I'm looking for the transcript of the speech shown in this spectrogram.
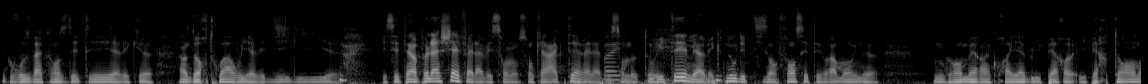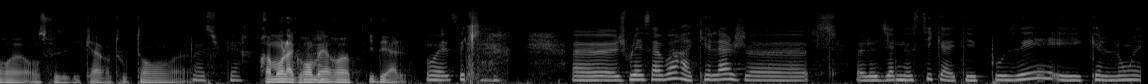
des grosses vacances d'été avec euh, un dortoir où il y avait 10 lits. Euh. et c'était un peu la chef, elle avait son, son caractère, elle avait son autorité, mais avec nous, les petits-enfants, c'était vraiment une, une grand-mère incroyable, hyper, hyper tendre. on se faisait des câlins tout le temps. super. Vraiment la grand-mère idéale. Ouais, c'est clair. je voulais savoir à quel âge euh, le diagnostic a été posé et quels ont,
